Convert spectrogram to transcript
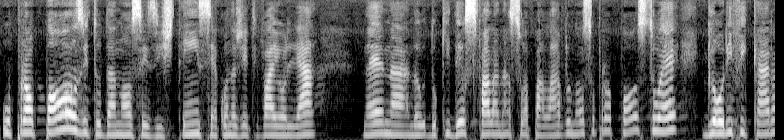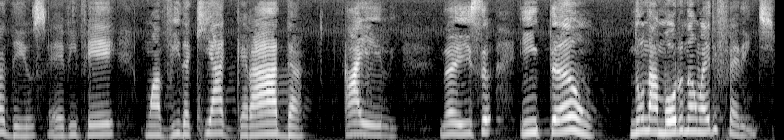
O propósito da nossa existência, quando a gente vai olhar né, na, no, do que Deus fala na Sua palavra, o nosso propósito é glorificar a Deus, é viver uma vida que agrada a Ele. Não é isso? Então, no namoro não é diferente.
